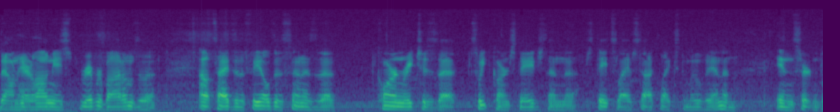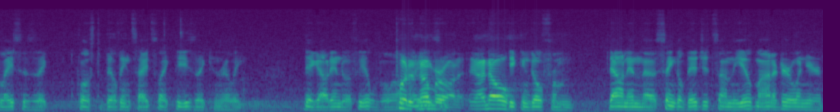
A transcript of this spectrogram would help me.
Down here along these river bottoms, the outsides of the fields, as soon as the corn reaches that sweet corn stage, then the state's livestock likes to move in, and in certain places, like close to building sites like these, they can really dig out into a field. A Put a number on it. Yeah, I know. You can go from down in the single digits on the yield monitor when you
